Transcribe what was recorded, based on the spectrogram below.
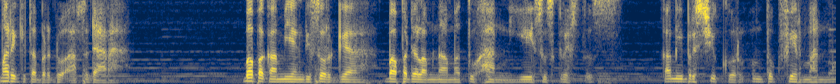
Mari kita berdoa saudara. Bapa kami yang di sorga, Bapa dalam nama Tuhan Yesus Kristus, kami bersyukur untuk firman-Mu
